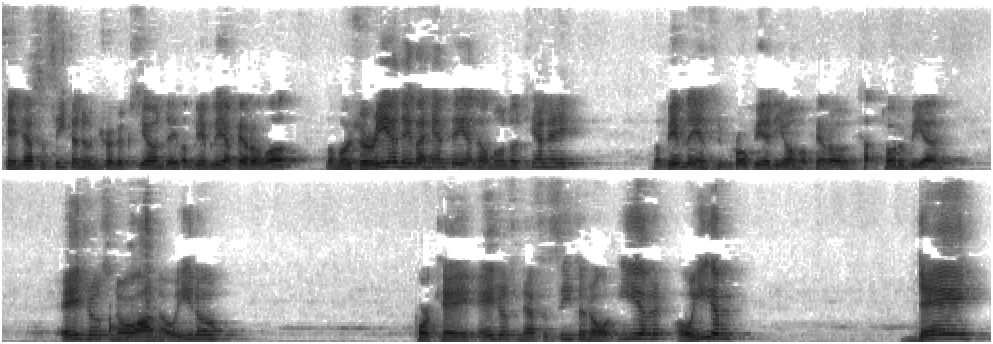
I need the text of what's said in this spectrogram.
que necesitan una traducción de la Biblia, pero La mayoría de la gente en el mundo tiene la Biblia en su propio idioma, pero todavía ellos no han oído porque ellos necesitan oír, oír de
